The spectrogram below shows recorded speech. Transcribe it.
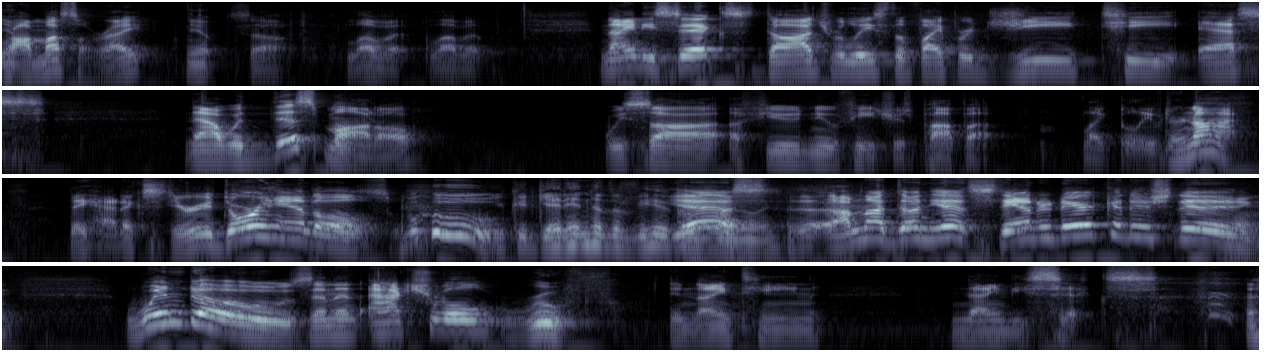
raw muscle, right? Yep. So love it, love it. 96, Dodge released the Viper GTS. Now, with this model, we saw a few new features pop up. Like, believe it or not, they had exterior door handles. Woohoo! you could get into the vehicle. Yes, finally. uh, I'm not done yet. Standard air conditioning, windows, and an actual roof in 1996.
